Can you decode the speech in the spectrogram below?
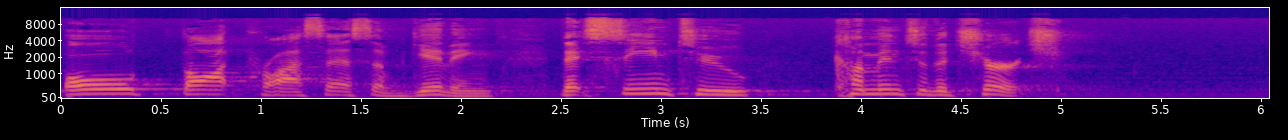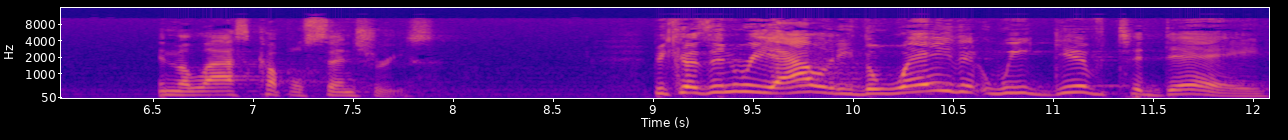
old thought process of giving that seemed to come into the church in the last couple centuries. Because in reality, the way that we give today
